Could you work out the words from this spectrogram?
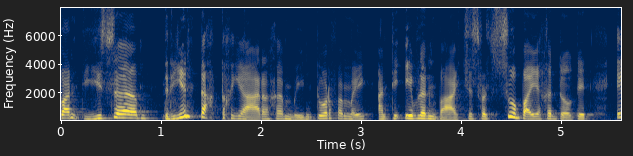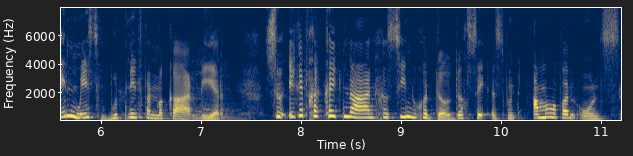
want hier's 'n 83-jarige mentor van my, Auntie Evelyn Baatjes wat so baie geduld het en mens moet net van mekaar leer. So ek het gekyk na haar en gesien hoe geduldig sy is met almal van ons.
